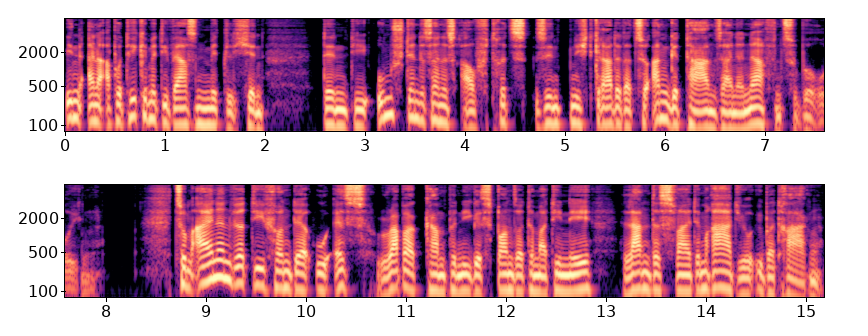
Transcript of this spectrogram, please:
in einer Apotheke mit diversen Mittelchen, denn die Umstände seines Auftritts sind nicht gerade dazu angetan, seine Nerven zu beruhigen. Zum einen wird die von der US Rubber Company gesponserte Matinee landesweit im Radio übertragen.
